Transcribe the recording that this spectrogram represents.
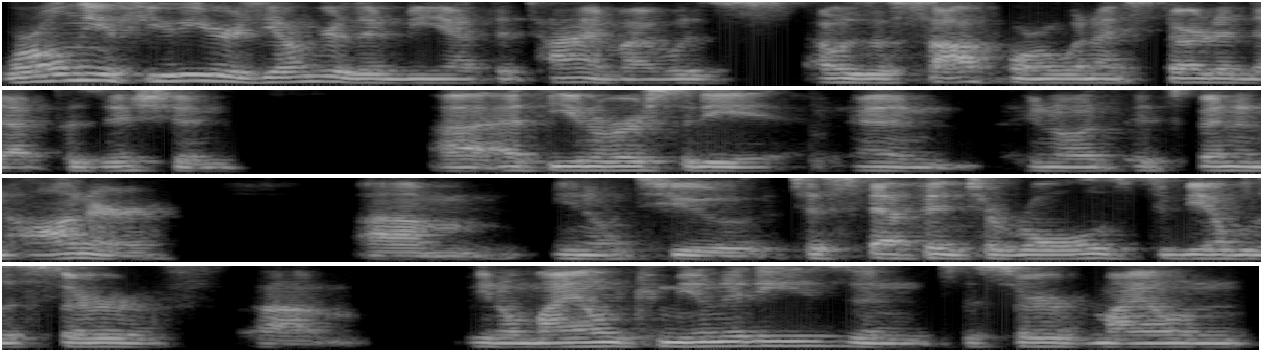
were only a few years younger than me at the time. I was I was a sophomore when I started that position uh, at the university, and you know it, has been an honor um, you know, to to step into roles to be able to serve, um, you know, my own communities and to serve my own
